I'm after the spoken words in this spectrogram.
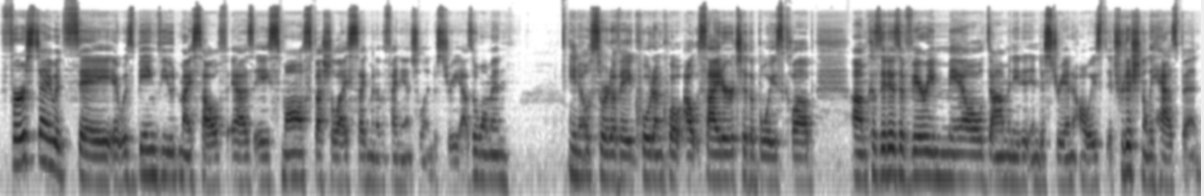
first i would say it was being viewed myself as a small specialized segment of the financial industry. As a woman you know sort of a quote unquote outsider to the boys club because um, it is a very male dominated industry and always it traditionally has been.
